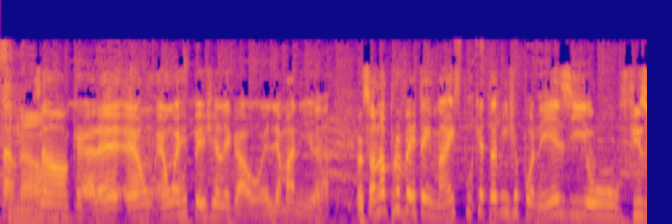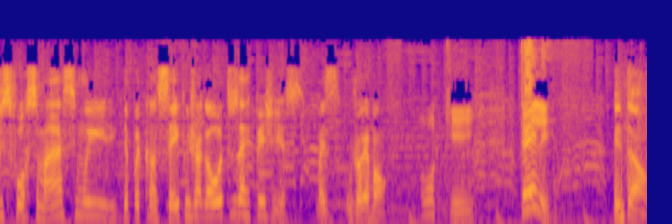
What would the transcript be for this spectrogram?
Senão... Não, cara, é, é um, é um RPG legal, ele é maneiro. Eu só não aproveitei mais porque tava em japonês e eu fiz o esforço máximo e depois cansei e fui jogar outros RPGs. Mas o jogo é bom. Ok. Taylor! Então,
